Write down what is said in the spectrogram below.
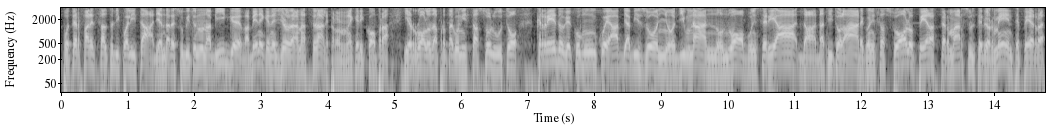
poter fare il salto di qualità, di andare subito in una big, va bene che nel giro della nazionale, però non è che ricopra il ruolo da protagonista assoluto, credo che comunque abbia bisogno di un anno nuovo nuovo in Serie A da, da, titolare con il Sassuolo per affermarsi ulteriormente, per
